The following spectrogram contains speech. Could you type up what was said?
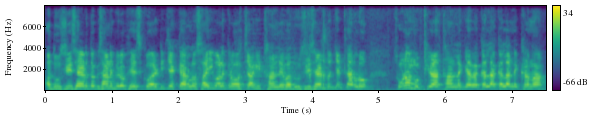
ਆ ਦੂਸਰੀ ਸਾਈਡ ਤੋਂ ਕਿਸਾਨ ਵੀਰੋ ਫੇਸ ਕੁਆਲਿਟੀ ਚੈੱਕ ਕਰ ਲਓ, ਸਾਹੀਵਾਲ ਕ੍ਰਾਸ ਚ ਆ ਗਈ ਥਣ ਲੇਵਾ, ਦੂਸਰੀ ਸਾਈਡ ਤੋਂ ਚੈੱਕ ਕਰ ਲਓ। ਸੋਹਣਾ ਮੁੱਠੀ ਵਾਲਾ ਥਣ ਲੱਗਿਆ ਹੋਇਆ, ਕੱਲਾ ਕੱਲਾ ਨਿਖੜਵਾ।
